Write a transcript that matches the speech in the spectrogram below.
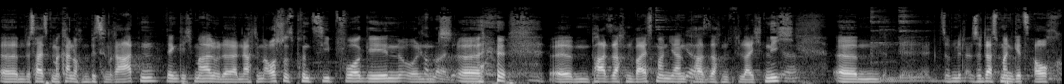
Ähm, das heißt, man kann auch ein bisschen raten, denke ich mal, oder nach dem Ausschussprinzip vorgehen und äh, äh, ein paar Sachen weiß man ja, ein ja. paar Sachen vielleicht nicht. Ja. Ähm, somit, also dass man jetzt auch,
